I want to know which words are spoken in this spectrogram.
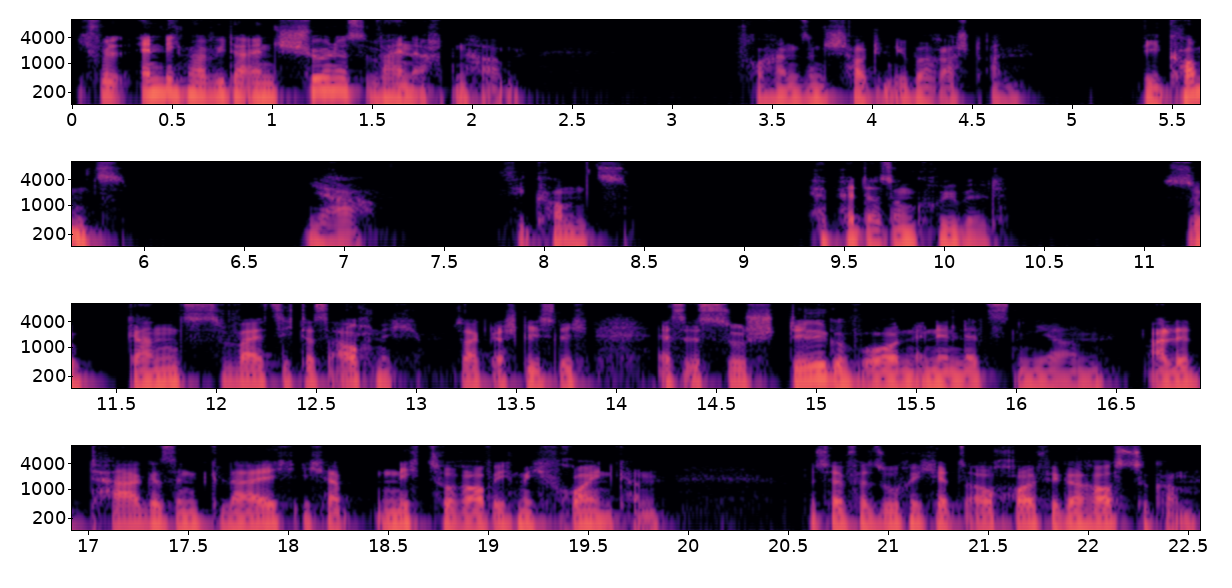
Ich will endlich mal wieder ein schönes Weihnachten haben. Frau Hansen schaut ihn überrascht an. Wie kommt's? Ja, wie kommt's? Herr Pettersson grübelt. So ganz weiß ich das auch nicht, sagt er schließlich. Es ist so still geworden in den letzten Jahren. Alle Tage sind gleich, ich habe nichts, worauf ich mich freuen kann. Deshalb versuche ich jetzt auch häufiger rauszukommen.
